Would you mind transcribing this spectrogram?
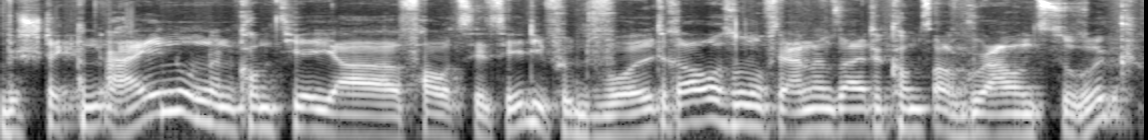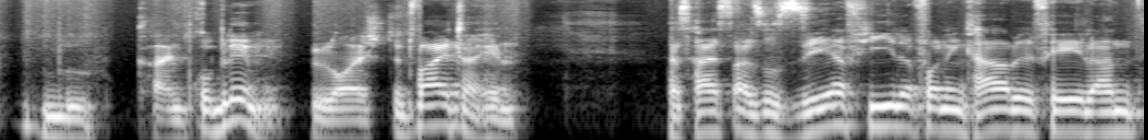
wir stecken ein und dann kommt hier ja VCC, die 5 Volt raus und auf der anderen Seite kommt es auf Ground zurück. Kein Problem, leuchtet weiterhin. Das heißt also, sehr viele von den Kabelfehlern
